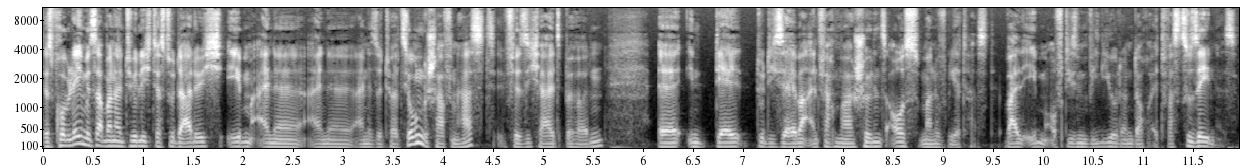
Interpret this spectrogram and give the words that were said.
Das Problem ist aber natürlich, dass du dadurch eben eine, eine, eine Situation geschaffen hast für Sicherheitsbehörden, äh, in der du dich selber einfach mal schön ins Aus manövriert hast, weil eben auf diesem Video dann doch etwas zu sehen ist.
